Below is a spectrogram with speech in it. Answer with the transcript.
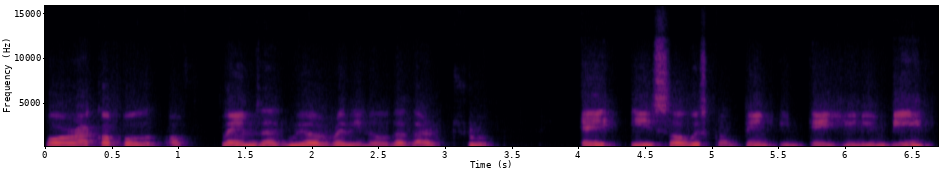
for a couple of claims that we already know that are true. A is always contained in A union B.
